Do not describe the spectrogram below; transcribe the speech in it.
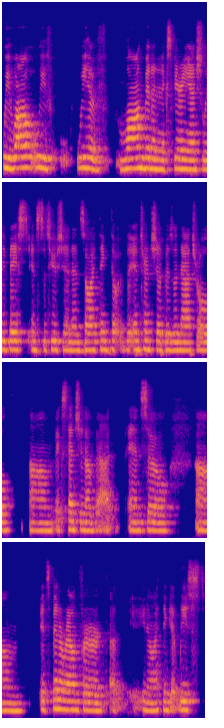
we've all, we've, we have long been an experientially based institution. And so I think the, the internship is a natural um, extension of that. And so um, it's been around for, uh, you know, I think at least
